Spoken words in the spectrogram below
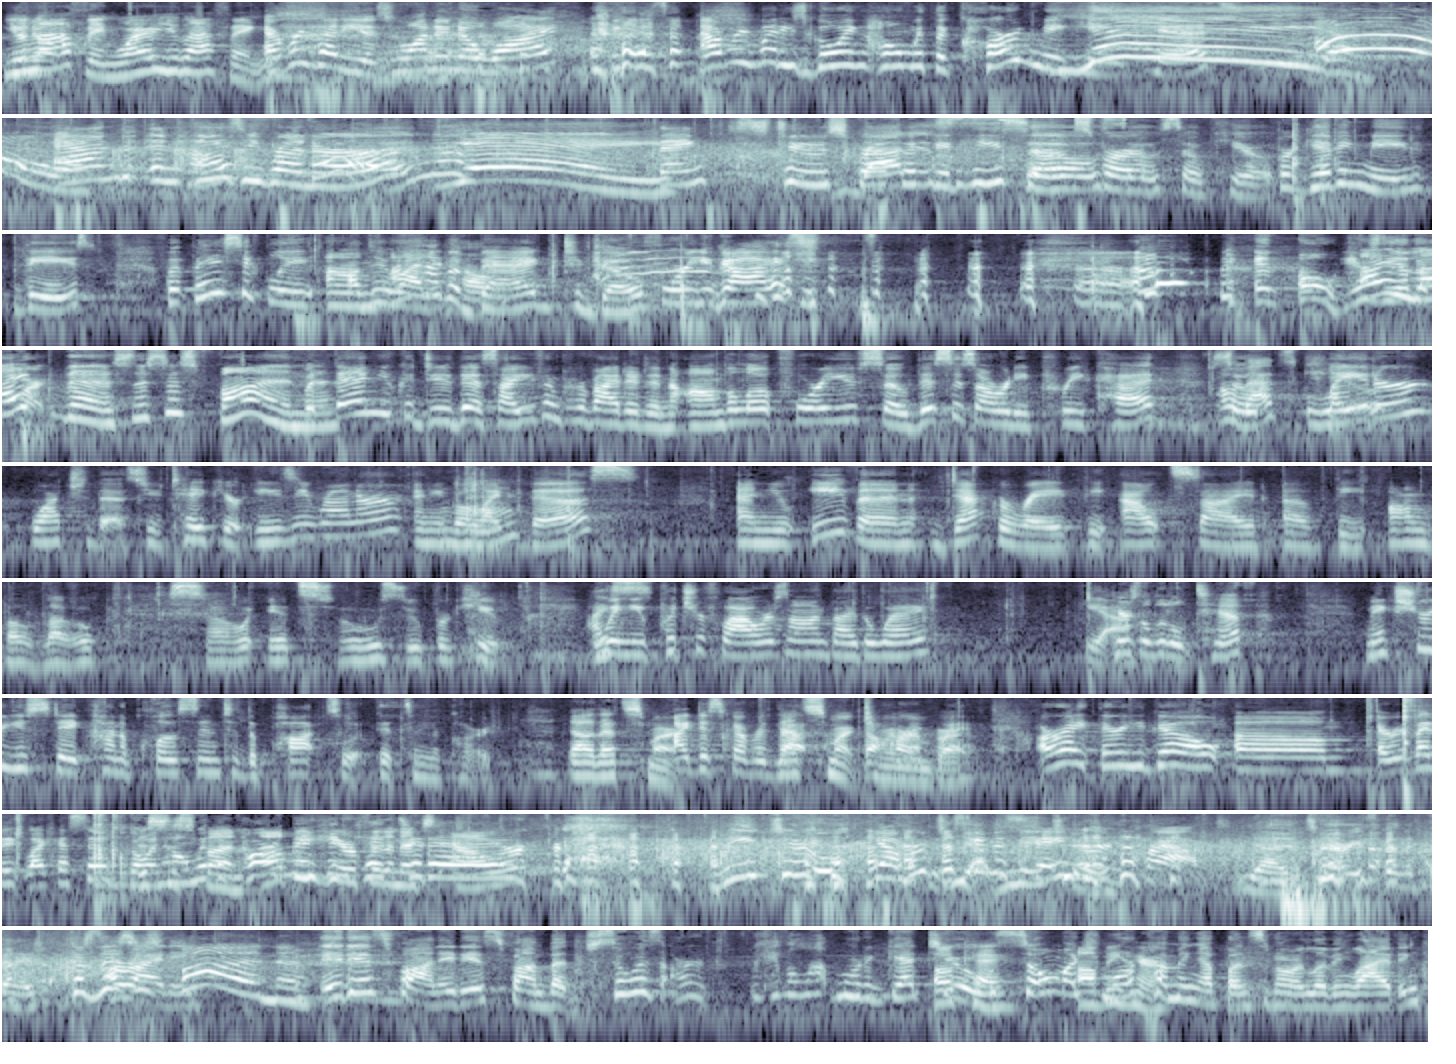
You're know- laughing. Why are you laughing? Everybody is. You want to know why? Because everybody's going home with a card making kit. Yay! Oh! And an easy runner. fun. Yay! Thanks to Scrapbook Adhesives so, for so, so cute. for giving me these. But basically, um, do I have a bag to go for you guys. here's the I other like part. this. This is fun. But then you could do this. I even provided an envelope for you, so this is already pre-cut. Oh, So that's cute. later, watch this. You take your Easy Runner and you go like mm-hmm. this, and you even decorate the outside of the envelope, so it's so super cute. I when you put your flowers on, by the way, Yeah. here's a little tip. Make sure you stay kind of close into the pot so it fits in the card. oh, that's smart. I discovered that That's smart the to hard remember. way. All right, there you go. Um, everybody, like I said, going This is home fun. with a card I'll be here for the next today. hour. Me too. Yeah, we're just Yeah, gonna me stay too. here and craft. Yeah, Terri's gonna finish. Because this Alrighty. is fun. It is fun. It is fun, but so is art. We have a lot more to get to. Okay, So much I'll be more here. coming up on Sonoran Living Live, including.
